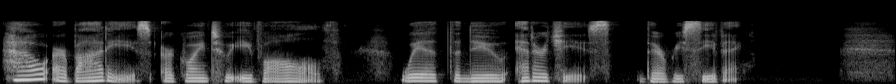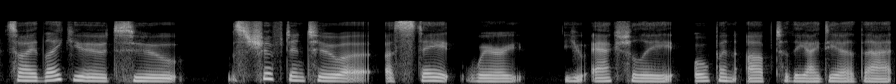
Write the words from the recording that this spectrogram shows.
how our bodies are going to evolve with the new energies they're receiving. So I'd like you to shift into a, a state where you actually open up to the idea that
